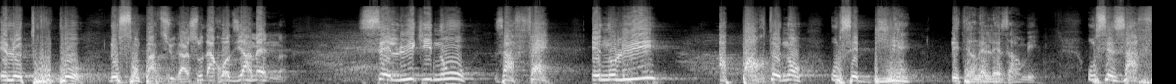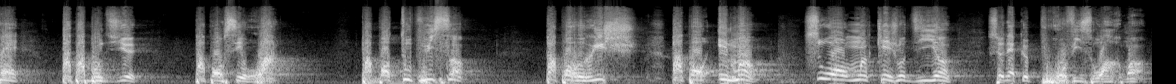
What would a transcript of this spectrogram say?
et le troupeau de son pâturage. Vous d'accord dit Amen. C'est lui qui nous a fait et nous lui appartenons. Ou c'est bien l'Éternel des armées. Ou ses affaires, papa bon Dieu, papa aussi roi papa tout-puissant, papa riche, papa aimant. Soit on manque aujourd'hui, ce n'est que provisoirement.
